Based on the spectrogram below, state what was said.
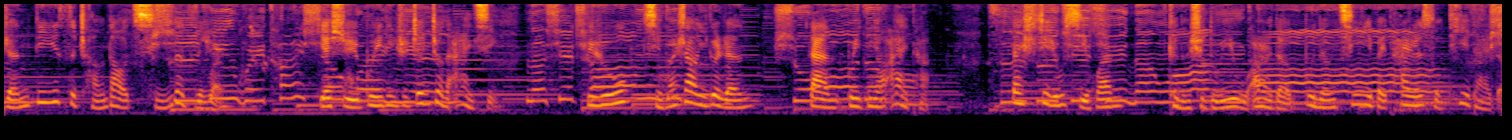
人第一次尝到情的滋味。也许不一定是真正的爱情，比如喜欢上一个人，但不一定要爱他。但是这种喜欢，可能是独一无二的，不能轻易被他人所替代的。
